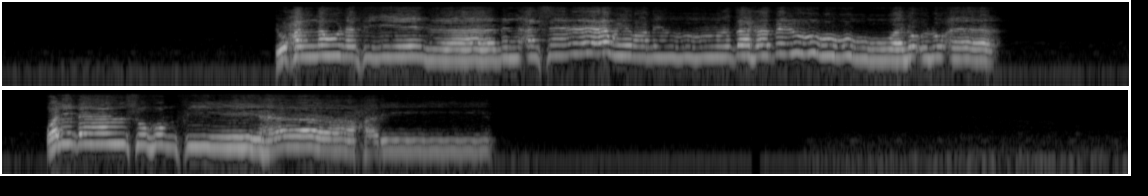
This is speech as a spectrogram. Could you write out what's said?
يحلون فيها من أساور من ذهب ولؤلؤا. ولباسهم فيها حرير.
